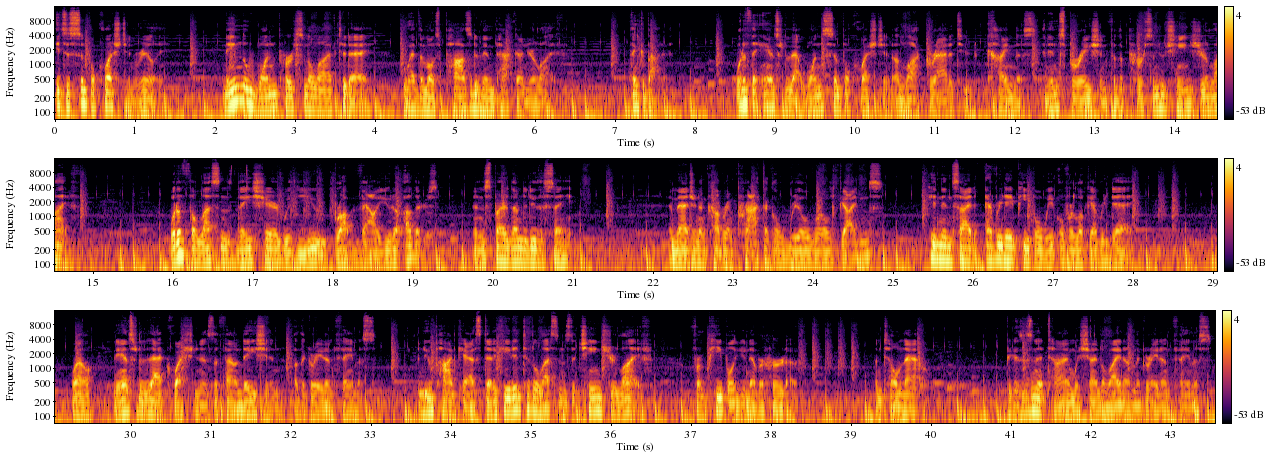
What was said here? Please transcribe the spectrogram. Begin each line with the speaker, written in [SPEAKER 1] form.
[SPEAKER 1] It's a simple question, really. Name the one person alive today who had the most positive impact on your life. Think about it. What if the answer to that one simple question unlocked gratitude, kindness, and inspiration for the person who changed your life? What if the lessons they shared with you brought value to others and inspired them to do the same? Imagine uncovering practical, real world guidance hidden inside everyday people we overlook every day. Well, the answer to that question is the foundation of The Great Unfamous, a new podcast dedicated to the lessons that changed your life from people you never heard of until now. Because isn't it time we shined a light on the great unfamous?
